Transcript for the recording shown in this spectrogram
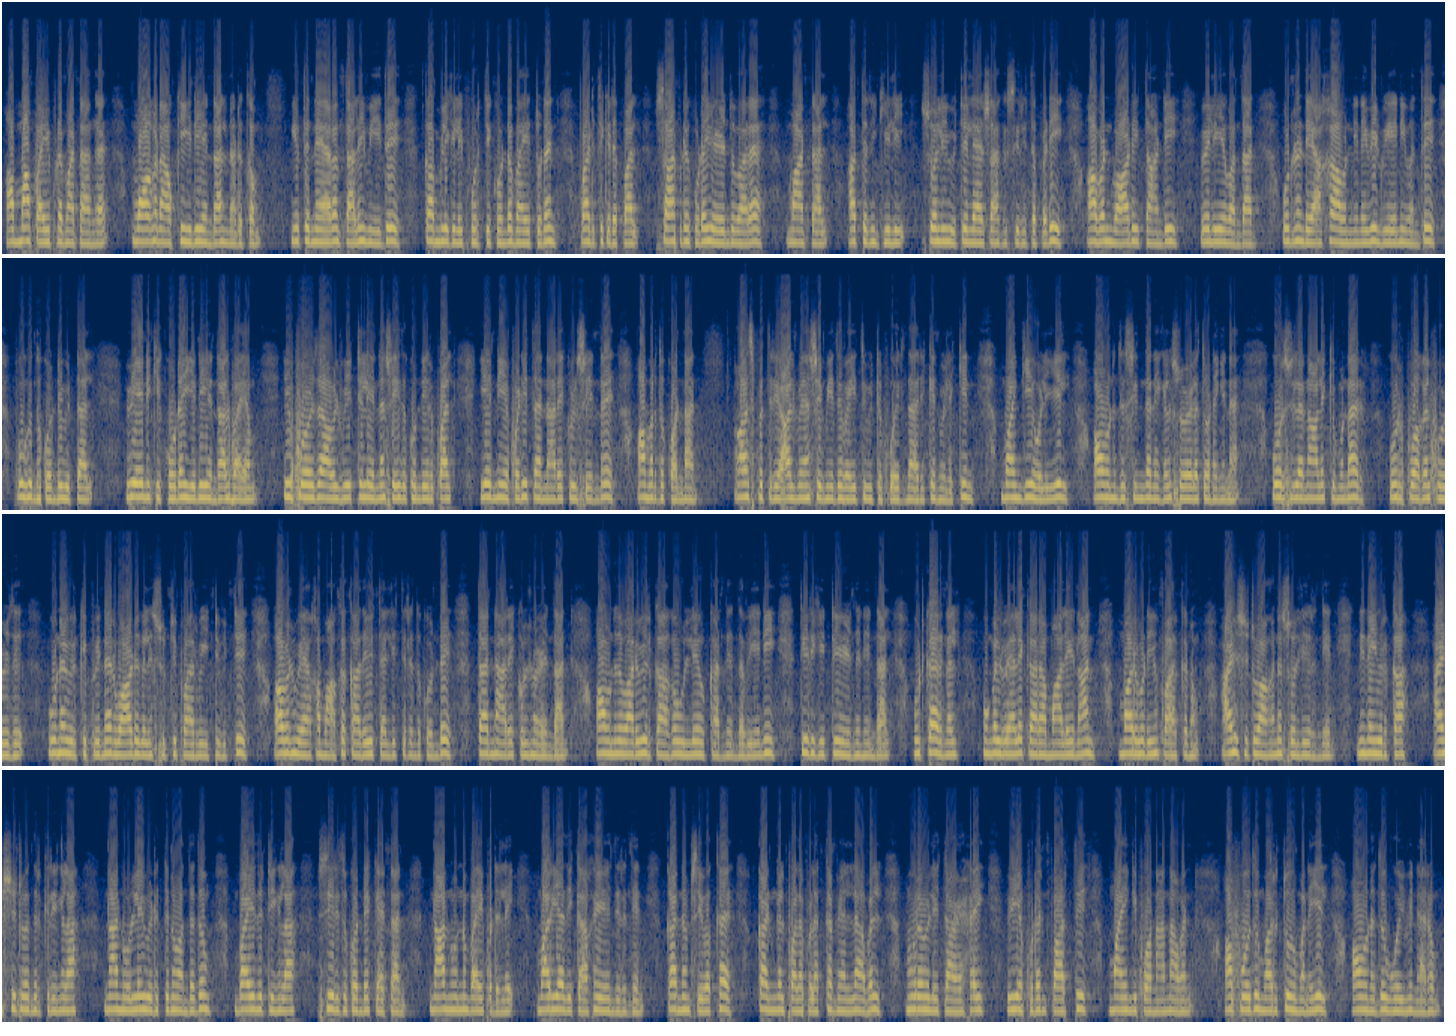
அம்மா பயப்பட மாட்டாங்க. மோகனாவுக்கு இடி என்றால் நடுக்கம். இத்தனை நேரம் தலை மீது கம்பளிகளை பொருத்தி கொண்டு பயத்துடன் படுத்து கிடப்பாள். சாப்பிட கூட எழுந்து வர மாட்டாள். அத்தனை கிளி சொல்லிவிட்டு லேசாக சிரித்தபடி அவன் வாடை தாண்டி வெளியே வந்தான். உடனடியாக அவன் நினைவில் வேணி வந்து புகுந்து கொண்டு விட்டாள். வேணிக்கு கூட இடி என்றால் பயம். இப்பொழுது அவள் வீட்டில் என்ன செய்து கொண்டிருப்பாள்? எண்ணியபடி தன் அறைக்குள் சென்று அமர்ந்து கொண்டான்? ஆஸ்பத்திரி ஆள்மேசை மீது வைத்துவிட்டு போயிருந்த அரிக்கன் விளக்கின் மங்கிய ஒளியில் அவனது சிந்தனைகள் சுழலத் தொடங்கின. ஒரு சில நாளைக்கு முன்னர் ஒரு புகழ் பொழுது உணவிற்கு பின்னர் வார்டுகளை சுற்றி பார்வையிட்டுவிட்டு அவன் வேகமாக கதவை தள்ளி திறந்து கொண்டு தன் அறைக்குள் நுழைந்தான். அவனது வரவிற்காக உள்ளே உட்கார்ந்திருந்த வேணி திடுக்கிட்டு எழுந்து நின்றாள். உட்காருங்கள் உங்கள் வேலைக்கார மாலை நான் மறுபடியும் பார்க்கணும். அழைச்சிட்டு வாங்கன்னு சொல்லியிருந்தேன். நினைவிருக்கா? அழைச்சிட்டு வந்திருக்கிறீங்களா? நான் உள்ளே விடுக்குன்னு வந்ததும் பயந்துட்டீங்களா? சிரித்து கொண்டே கேட்டான். நான் ஒன்றும் பயப்படலை. மரியாதைக்காக எழுந்திருந்தேன். கண்ணம் சிவக்க கண்கள் பல பழக்க மெல்ல அவள் முறவழித்த அழகை வியப்புடன் பார்த்து மயங்கி போனான் அவன். அப்போது மருத்துவமனையில் அவனது ஓய்வு நேரம்.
